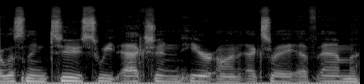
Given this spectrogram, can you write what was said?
Are listening to Sweet Action here on X Ray FM.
